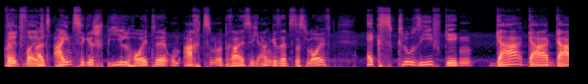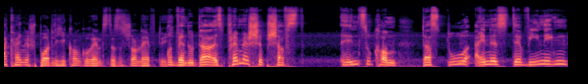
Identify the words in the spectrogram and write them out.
weltweit. Als einziges Spiel heute um 18.30 Uhr angesetzt. Das läuft exklusiv gegen gar, gar, gar keine sportliche Konkurrenz. Das ist schon heftig. Und wenn du da als Premiership schaffst, hinzukommen, dass du eines der wenigen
